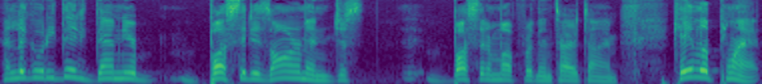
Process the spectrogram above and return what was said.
and look at what he did. He damn near busted his arm and just busted him up for the entire time. Caleb Plant,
